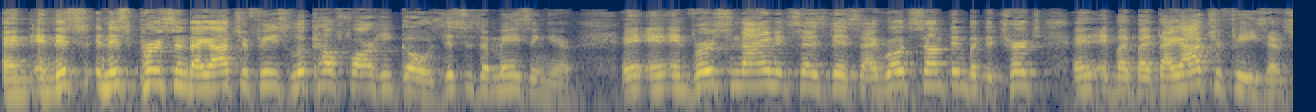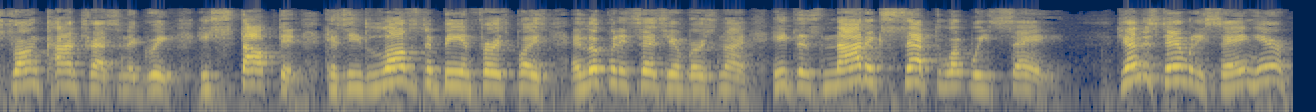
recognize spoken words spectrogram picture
And, and this and this person Diotrephes, look how far he goes. This is amazing here. In, in, in verse nine, it says this: I wrote something, but the church, and, but but Diotrephes, a strong contrast in the Greek, he stopped it because he loves to be in first place. And look what it says here in verse nine: He does not accept what we say. Do you understand what he's saying here?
